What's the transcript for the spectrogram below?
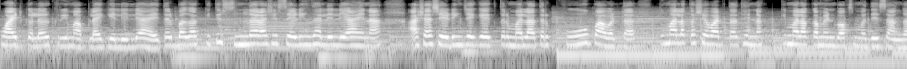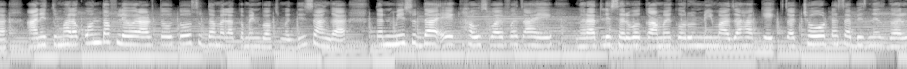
व्हाईट कलर क्रीम अप्लाय केलेली आहे. तर बघा किती सुंदर अशी शेडिंग झालेली आहे ना. अशा शेडिंगचे केक तर मला तर खूप आवडतात. तुम्हाला कसे वाटतात हे नक्की मला कमेंट बॉक्समध्ये सांगा. आणि तुम्हाला कोणता फ्लेवर आवडतो तो सुद्धा मला कमेंट बॉक्समध्ये सांगा. तर मी सुद्धा एक हाऊसवाईफच आहे. घरातले सर्व कामे करून मी माझा हा केकचा छोटासा बिझनेस घर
